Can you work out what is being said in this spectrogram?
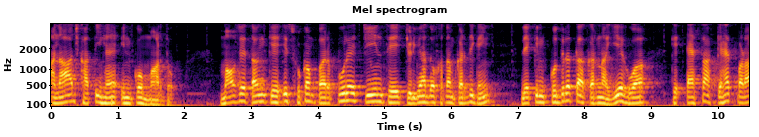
अनाज खाती हैं, इनको मार दो। माओजे तंग के इस हुक्म पर पूरे चीन से चिड़ियाँ तो ख़त्म कर दी गईं, लेकिन कुदरत का करना ये हुआ कि ऐसा कहत पड़ा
